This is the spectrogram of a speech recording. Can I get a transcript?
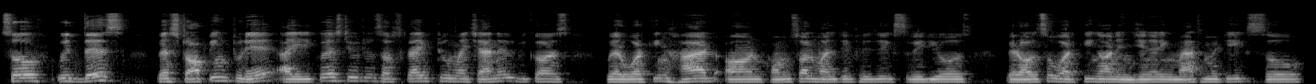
So with this we are stopping today. I request you to subscribe to my channel because we are working hard on COMSOL multiphysics videos. We are also working on engineering mathematics. So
